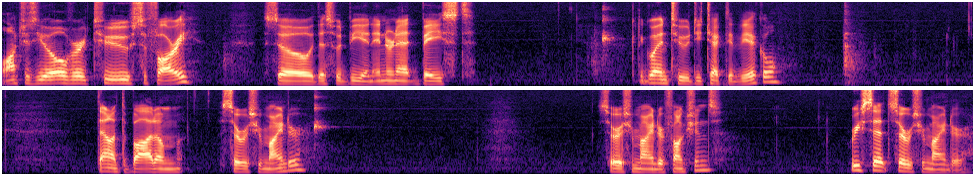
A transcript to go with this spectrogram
Launches you over to Safari. So this would be an internet-based. I'm Going to go into detected vehicle. Down at the bottom, service reminder. Service reminder functions. Reset service reminder.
